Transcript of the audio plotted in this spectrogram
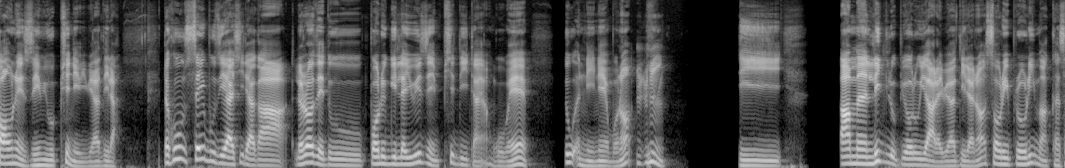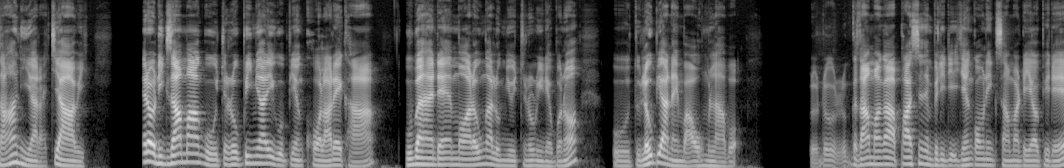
ကောင်းတဲ့ဈေးမျိုးဖြစ်နေပြီဗျာသိလားတခုစိတ်ပူစရာရှိတာကလောလောဆယ်သူပေါ်တူဂီလက်ရွေးစင်ဖြစ်သည့်တိုင်အောင်ကိုပဲသူ့အနေနဲ့ပေါ့နော်ဒီတာမန် league လို့ပြောလို့ရတယ်ဗျာသိလားနော် sorry pro league မှာကစားနေရတာကြာပြီအဲ့တော့ဒီကစားမကိုကျွန်တော်တို့ premier league ကိုပြန်ခေါ်လာတဲ့အခါ ဘူဘန်ဟန်တန်အမော်တုံးကလိုမျိုးကျွန်တော်တို့နေပေါ့နော်ဟိုသူလောက်ပြနိုင်ပါဦးမလားပေါ့ကစားမက passing ability အရင်ကောင်းတဲ့ကစားမတစ်ယောက်ဖြစ်တဲ့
